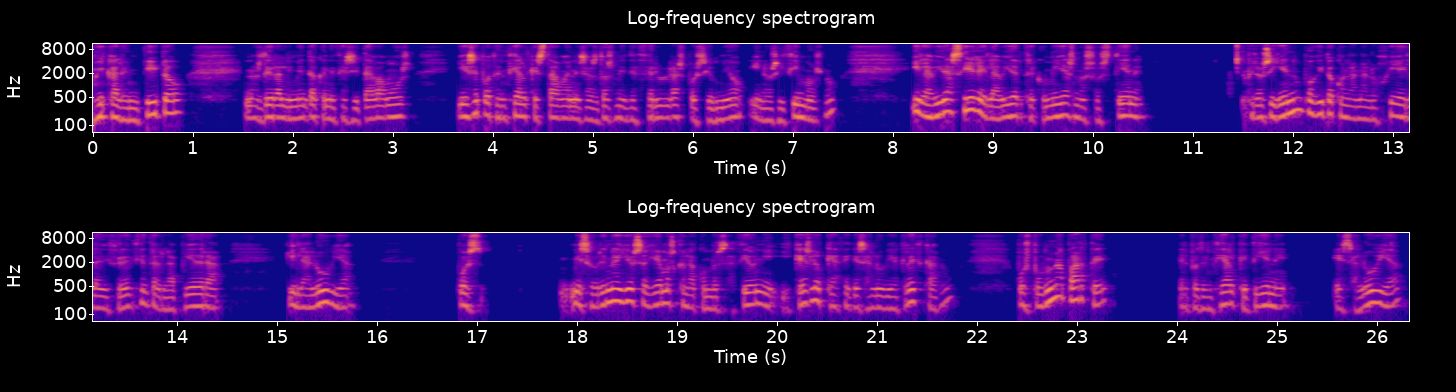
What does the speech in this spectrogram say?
muy calentito, nos dio el alimento que necesitábamos y ese potencial que estaba en esas dos células pues se unió y nos hicimos, ¿no? Y la vida sigue la vida entre comillas nos sostiene. Pero siguiendo un poquito con la analogía y la diferencia entre la piedra y la alubia, pues mi sobrina y yo seguíamos con la conversación y, y qué es lo que hace que esa alubia crezca, ¿no? Pues por una parte, el potencial que tiene esa alubia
